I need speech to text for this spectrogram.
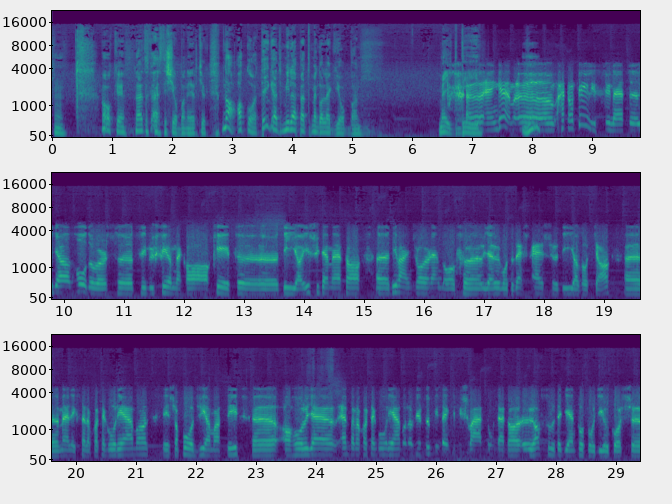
Hm. Oké, okay, hát ezt is jobban értjük. Na, akkor téged mi lepett meg a legjobban? Melyik díj? Ö, engem? Uh-huh. Ö, mhm. hát a téli szünet, ugye a Holdovers című filmnek a két ö, díja is, ugye, mert a ö, Divine Joy Randolph, ö, ugye ő volt az es, első díjazottja ö, mellékszerep kategóriában, és a Paul Giamatti, ö, ahol ugye ebben a kategóriában azért több mindenkit is vártunk, tehát a, ő abszolút egy ilyen totógyilkos ö,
